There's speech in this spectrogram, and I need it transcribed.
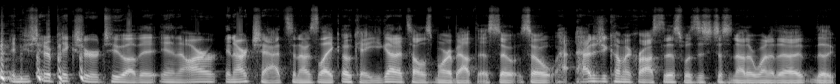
and you shared a picture or two of it in our in our chats and i was like okay you got to tell us more about this so so how did you come across this was this just another one of the the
